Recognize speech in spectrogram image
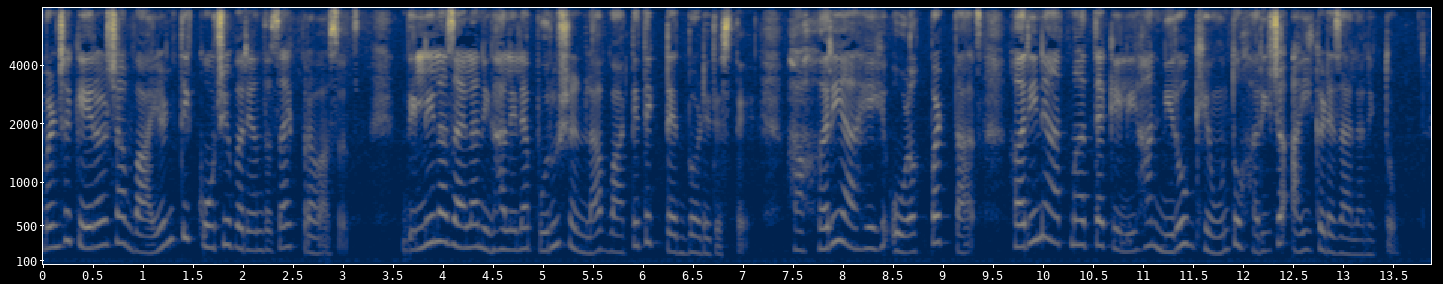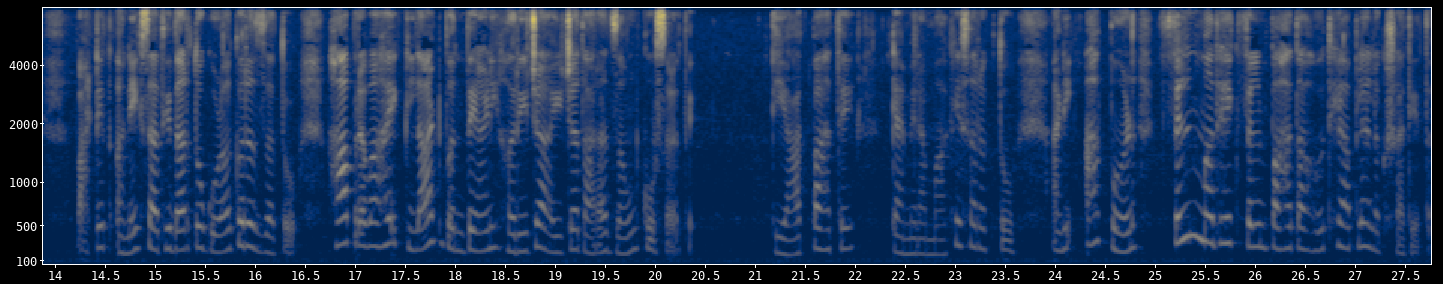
म्हणजे केरळच्या वायण ते कोचीपर्यंतचा एक प्रवासच. दिल्लीला जायला निघालेल्या पुरुषांना वाटेत एक डेथ बॉडी दिसते. हा हरी आहे ही ओळख पटताच हरीने आत्महत्या केली हा निरोप घेऊन तो हरीच्या आईकडे जायला निघतो. वाटेत अनेक साथीदार तो गोळा करत जातो. हा प्रवाह एक लाट बनते आणि हरीच्या आईच्या दारात जाऊन कोसळते. ती आत पाहते कॅमेरा मागे सरकतो आणि आपण फिल्ममध्ये एक फिल्म पाहत आहोत हे आपल्या लक्षात येतं.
